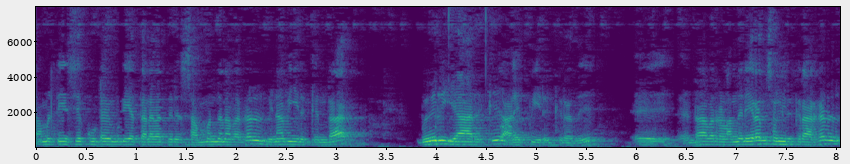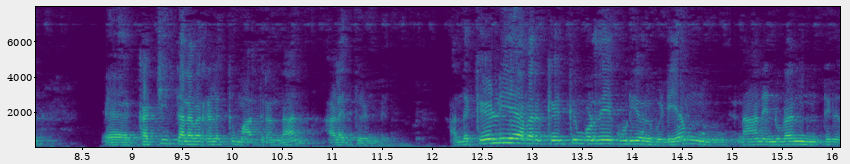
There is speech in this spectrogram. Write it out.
தமிழ் தேசிய கூட்டமைப்புடைய தலைவர் திரு சம்பந்தன் அவர்கள் வினவி இருக்கின்றார். வேறு யாருக்கு அழைப்பு இருக்கிறது? என்று அவர்கள் அந்த நேரம் சொல்லியிருக்கிறார்கள் கட்சி தலைவர்களுக்கு மாத்திரம்தான் அழைப்பு உண்டு. அந்த கேள்வியை அவர் கேட்கும் பொழுதே கூறிய ஒரு விடயம் நான் என்னுடன் திரு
